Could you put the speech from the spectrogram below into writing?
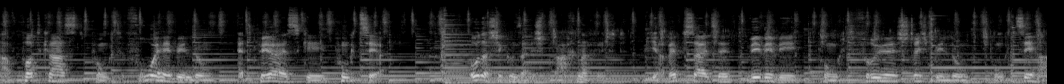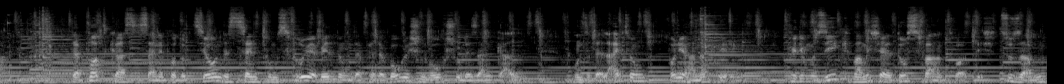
auf podcast.fruehebildung.pasg.ch oder schick uns eine Sprachnachricht via Webseite www.frühe-bildung.ch. Der Podcast ist eine Produktion des Zentrums Frühe Bildung der Pädagogischen Hochschule St. Gallen unter der Leitung von Johanna Quiring. Für die Musik war Michael Duss verantwortlich, zusammen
